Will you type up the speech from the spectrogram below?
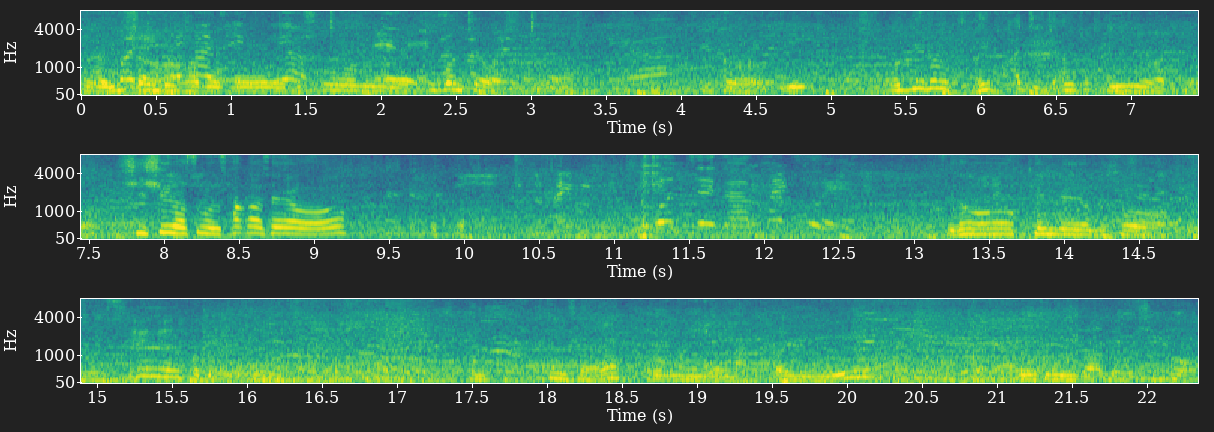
제가 일산도 가보고 여기 수원은 두 번째 왔습니다. 그래서 이- 여기는 거의 빠지지 않고 다니는 것 같아요. 시시였으면 사가세요. 두 번째가 팔도예요. 이렇게 이제 여기서 그 술을 보면 한 큰색 그러면 이제 막걸리 그런 종류라고 보시고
